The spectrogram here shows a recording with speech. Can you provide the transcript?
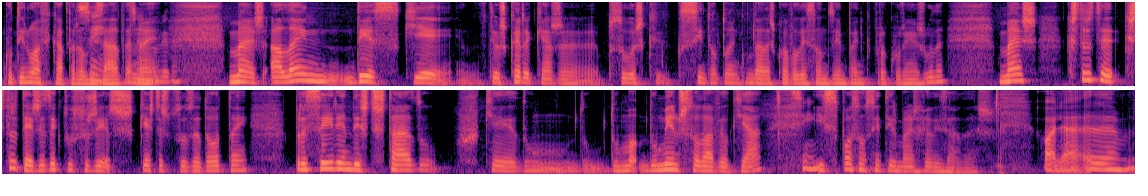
continua a ficar paralisada, Sim, não é? dúvida. Mas, além desse que é, Deus queira que haja pessoas que, que se sintam tão incomodadas com a avaliação de desempenho que procurem ajuda, mas que, que estratégias é que tu sugeres que estas pessoas adotem para saírem deste estado que é do, do, do do menos saudável que há Sim. e se possam sentir mais realizadas? Olha, hum,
